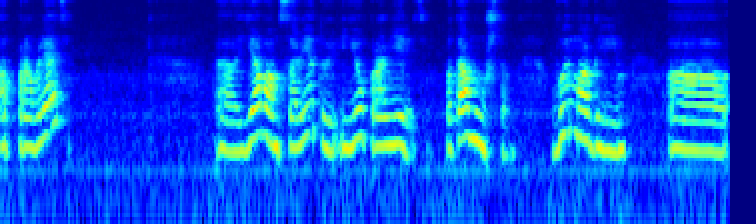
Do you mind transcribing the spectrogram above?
отправлять, я вам советую ее проверить, потому что вы могли э,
